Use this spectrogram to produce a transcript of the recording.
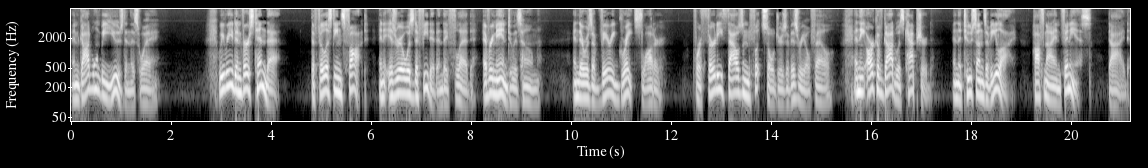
and God won't be used in this way. We read in verse 10 that the Philistines fought, and Israel was defeated, and they fled, every man to his home. And there was a very great slaughter, for 30,000 foot soldiers of Israel fell. And the ark of God was captured, and the two sons of Eli, Hophni and Phinehas, died.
